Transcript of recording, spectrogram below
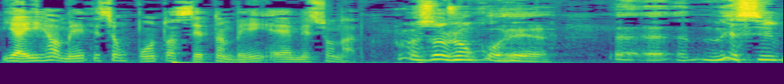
e aí realmente esse é um ponto a ser também é, mencionado. Professor João Corrêa, é, é, nesse,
